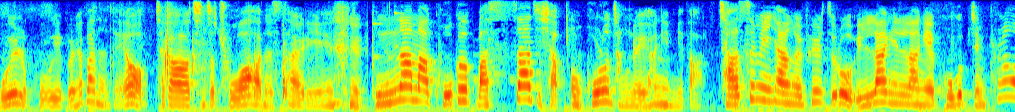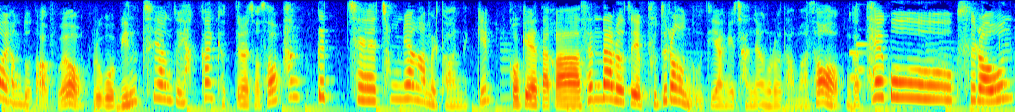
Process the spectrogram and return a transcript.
oil로 구입을 해봤는데요. 제가 진짜 좋아하는 스타일인 동남아 고급 마사지샵 어, 그런 장르의 향입니다. 자스민 향을 필두로 일랑일랑의 고급진 flower 향도 나고요. 그리고 민트 향도 약간 곁들여져서 한 끝에 청량함을 더한 느낌? 거기에다가 sandalwood의 부드러운 woody향이 잔향으로 남아서 뭔가 태국스러운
